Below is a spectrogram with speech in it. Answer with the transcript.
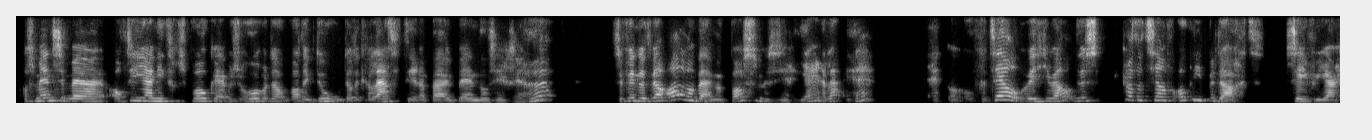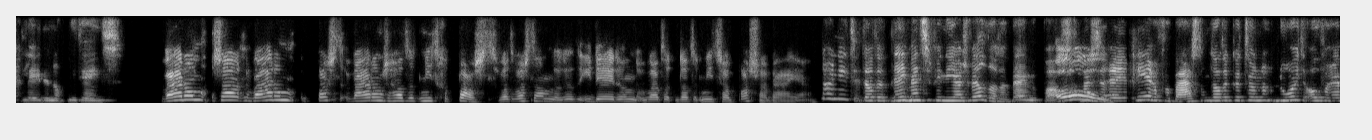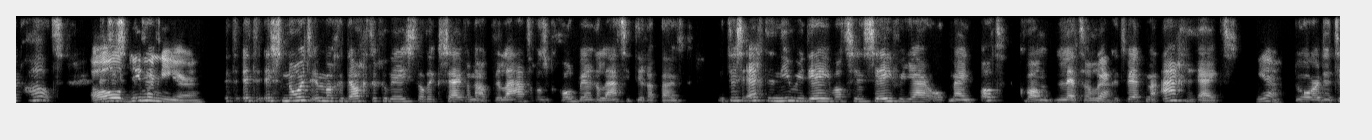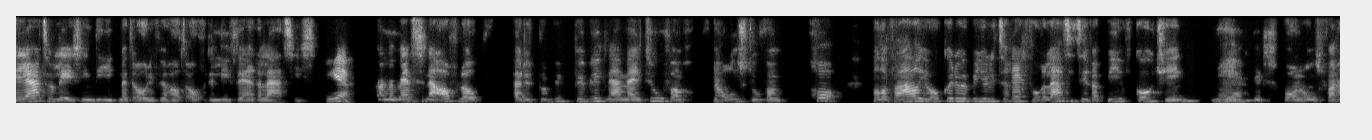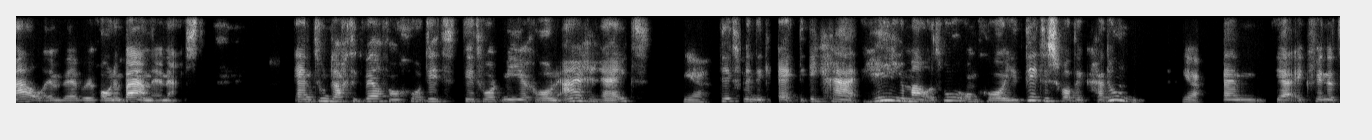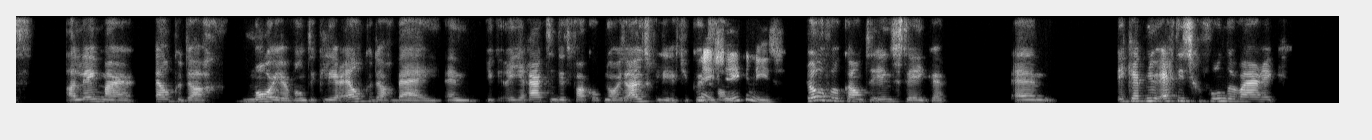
als mensen me al tien jaar niet gesproken hebben, ze horen dat wat ik doe, dat ik relatietherapeut ben, dan zeggen ze, huh? Ze vinden het wel allemaal bij me passen, maar ze zeggen, jij relatie, hè? Oh, vertel, weet je wel. Dus ik had het zelf ook niet bedacht. Zeven jaar geleden nog niet eens. Waarom, zou, waarom, past, waarom had het niet gepast? Wat was dan het idee dan, wat het, dat het niet zou passen bij je? Nou, niet dat het. Nee, mensen vinden juist wel dat het bij me past. Oh. Maar ze reageren verbaasd omdat ik het er nog nooit over heb gehad. Oh, is- op die manier. Het, het is nooit in mijn gedachten geweest dat ik zei van nou, ik wil later als ik groot ben relatietherapeut. Het is echt een nieuw idee wat sinds zeven jaar op mijn pad kwam, letterlijk. Ja. Het werd me aangereikt Ja, door de theaterlezing die ik met Oliver had over de liefde en relaties. ja, kwamen mensen na afloop uit het publiek, publiek naar mij toe, van, naar ons toe, van... Goh, wat een verhaal joh, kunnen we bij jullie terecht voor relatietherapie of coaching? Nee, Ja. dit is gewoon ons verhaal en we hebben gewoon een baan ernaast. En toen dacht ik wel van, goh, dit, dit wordt me hier gewoon aangereikt. ja, Dit vind ik, echt- ik ga helemaal het roer omgooien. Dit is wat ik ga doen. Ja. En ja, ik vind het alleen maar elke dag mooier, want ik leer elke dag bij. En je, je raakt in dit vak ook nooit uitgeleerd. Je kunt nee, van zeker niet. Zoveel kanten insteken. En ik heb nu echt iets gevonden waar ik.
